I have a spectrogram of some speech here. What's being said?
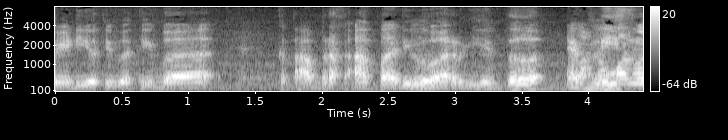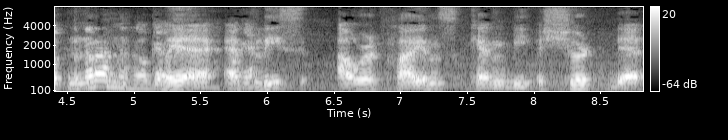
radio tiba-tiba ketabrak apa di luar gitu. At Wah, least beneran. Oke yeah, Oke. at least our clients can be assured that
